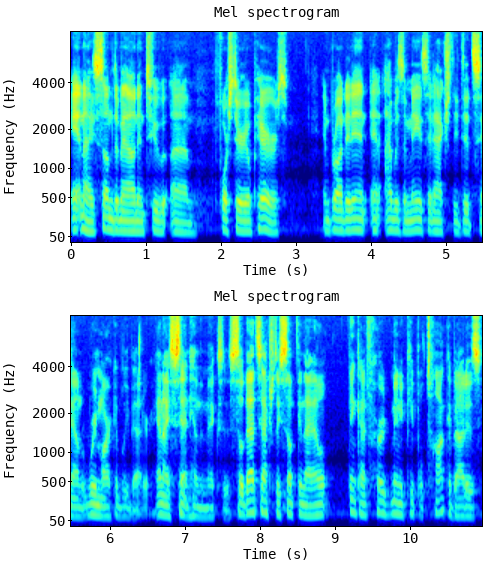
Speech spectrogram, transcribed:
And I summed them out into um, four stereo pairs and brought it in, and I was amazed it actually did sound remarkably better. And I sent him the mixes, so that's actually something that I don't think I've heard many people talk about. Is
